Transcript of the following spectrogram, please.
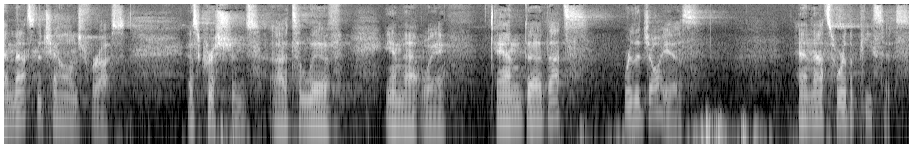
and that's the challenge for us as Christians uh, to live in that way. And uh, that's where the joy is. And that's where the peace is.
